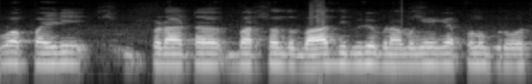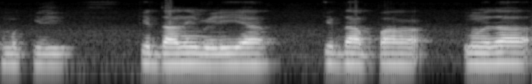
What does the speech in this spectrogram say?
ਉਹ ਆਪਾਂ ਜਿਹੜੀ ਪ੍ਰੋਡਕਟ ਵਰਤਣ ਤੋਂ ਬਾਅਦ ਦੀ ਵੀਡੀਓ ਬਣਾਵਾਂਗੇ ਕਿ ਆਪਾਂ ਨੂੰ ਗਰੋਥ ਮੱਕੀ ਦੀ ਕਿੱਦਾਂ ਦੀ ਮਿਲੀ ਆ, ਕਿੱਦਾਂ ਆਪਾਂ ਨੂੰ ਇਹਦਾ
